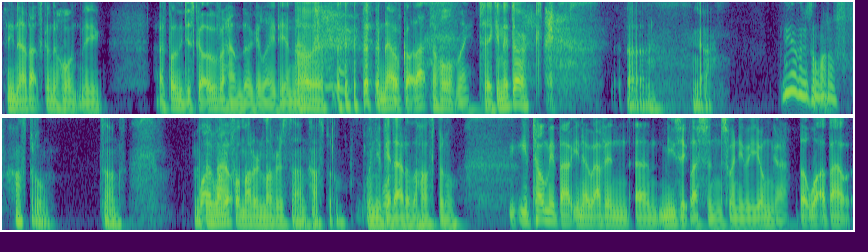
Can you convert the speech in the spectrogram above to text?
See, now that's going to haunt me I've only just got over Hamburger Lady, and now, Oh, yes. and now I've got that to haunt me. Taking it dark. Uh, yeah. Yeah, there's a lot of hospital songs. It's What a about- wonderful Modern Lovers song, Hospital. When you get out of the hospital. You've told me about you know having um, music lessons when you were younger, but what about?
